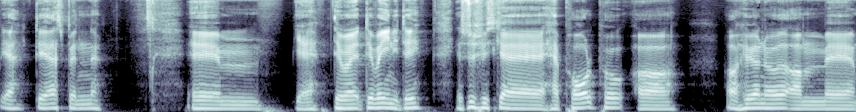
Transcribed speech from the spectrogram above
ja, det er spændende. Øh, Ja, det var, det var egentlig det. Jeg synes, vi skal have Paul på og, og høre noget om, øh,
